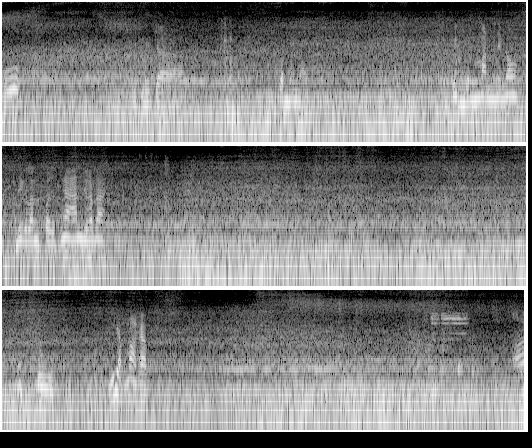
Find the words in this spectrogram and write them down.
โอ้ดูจะกันยังไง วิ่งกัน มันเลยเนาะอันนี้กำลังเปิดงานอยู่ครับนะดูเงียบมากครับอะ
